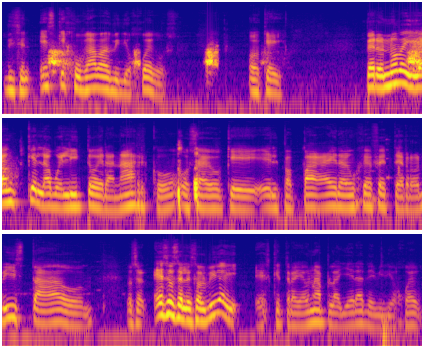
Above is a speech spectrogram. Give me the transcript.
Dicen, es que jugaba videojuegos. Ok. Pero no veían que el abuelito era narco, o sea, o que el papá era un jefe terrorista, o, o sea, eso se les olvida y es que traía una playera de videojuego.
